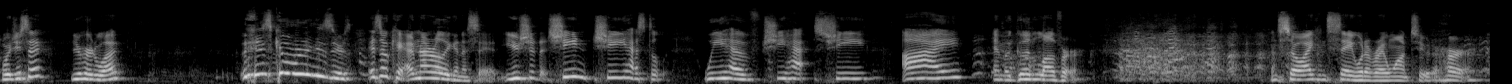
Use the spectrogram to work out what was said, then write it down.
What'd you say? You heard what? He's covering his ears. It's okay. I'm not really going to say it. You should. She. She has to. We have. She has. She. I am a good lover, and so I can say whatever I want to to her.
